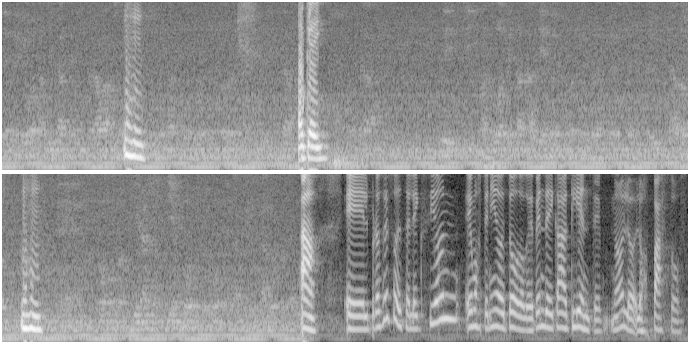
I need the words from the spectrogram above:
desde que vos aplicaste en un trabajo. Ok. Ah, el proceso de selección hemos tenido de todo, que depende de cada cliente, ¿no? los pasos.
